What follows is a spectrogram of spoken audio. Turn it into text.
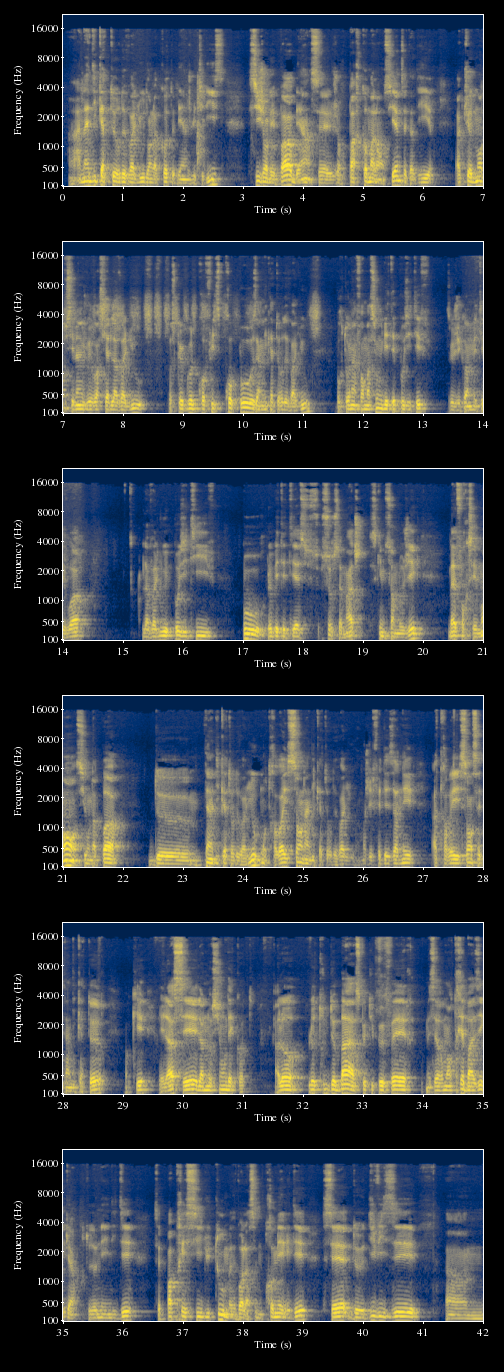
un indicateur de value dans la cote, eh bien, je l'utilise. Si j'en ai pas, eh bien, je repars comme à l'ancienne, c'est-à-dire, actuellement, tu sais bien que je vais voir s'il y a de la value, parce que Gold Profits propose un indicateur de value. Pour ton information, il était positif, parce que j'ai quand même été voir. La value est positive pour le BTTS sur ce match, ce qui me semble logique. Mais forcément, si on n'a pas d'indicateur de, value, on travaille sans l'indicateur de value. Moi, j'ai fait des années à travailler sans cet indicateur. ok? Et là, c'est la notion des cotes. Alors, le truc de base que tu peux faire, mais c'est vraiment très basique hein, pour te donner une idée, c'est pas précis du tout, mais voilà, c'est une première idée, c'est de diviser, euh,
